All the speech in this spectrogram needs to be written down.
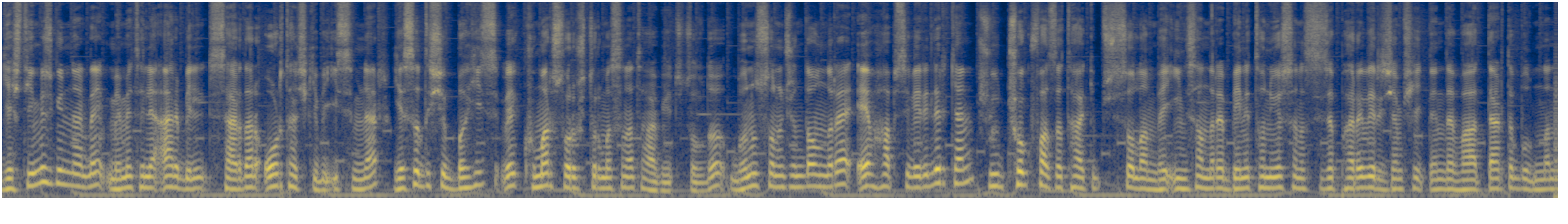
Geçtiğimiz günlerde Mehmet Ali Erbil, Serdar Ortaç gibi isimler yasa dışı bahis ve kumar soruşturmasına tabi tutuldu. Bunun sonucunda onlara ev hapsi verilirken şu çok fazla takipçisi olan ve insanlara beni tanıyorsanız size para vereceğim şeklinde vaatlerde bulunan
